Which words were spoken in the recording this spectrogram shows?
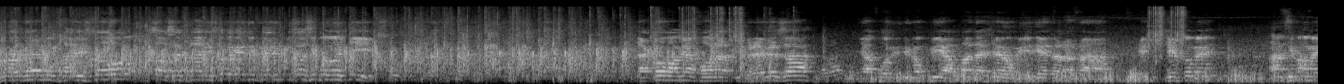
Πρόεδρε μου, ευχαριστώ. Σας ευχαριστώ για την θερμή σας υποδοχή. Και ακόμα μια φορά στην Πρέβεζα, μια πόλη την οποία πάντα χαίρομαι ιδιαίτερα να επισκέπτομαι. Αν θυμάμαι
